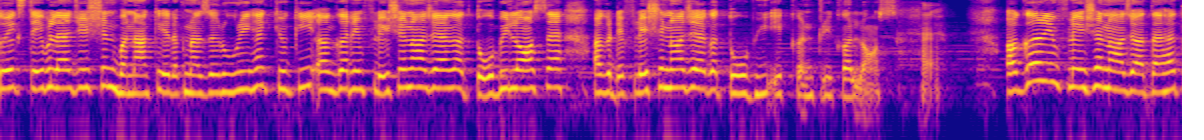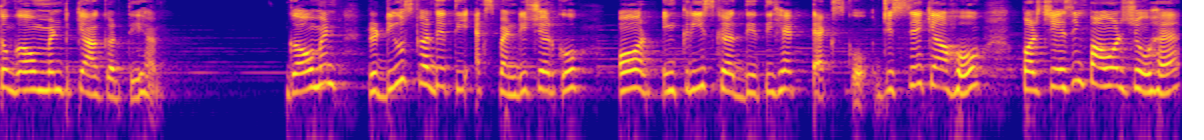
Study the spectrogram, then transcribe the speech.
तो एक स्टेबलाइजेशन बना के रखना ज़रूरी है, क्योंकि अगर इन्फ्लेशन आ जाएगा तो भी लॉस है, अगर डिफ्लेशन आ जाएगा तो भी एक कंट्री का लॉस है। अगर इन्फ्लेशन आ जाता है तो गवर्नमेंट क्या करती है? गवर्नमेंट रिड्यूस कर देती है एक्सपेंडिचर को और इंक्रीज कर देती है टैक्स को। जिससे क्या हो परचेजिंग पावर जो है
